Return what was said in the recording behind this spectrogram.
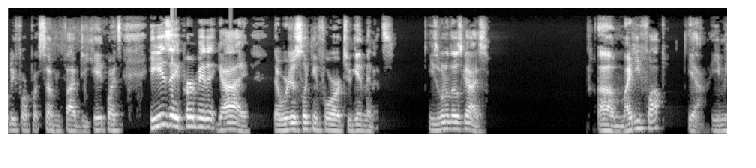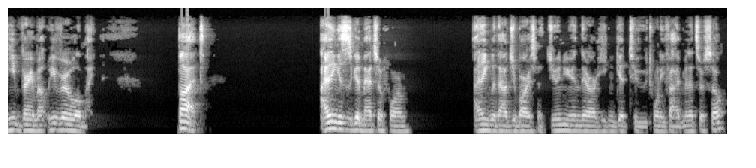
24.75 DK points. He is a per minute guy that we're just looking for to get minutes. He's one of those guys. Um, might he flop? Yeah, he, he very he very well might. But I think this is a good matchup for him. I think without Jabari Smith Jr. in there, he can get to 25 minutes or so.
